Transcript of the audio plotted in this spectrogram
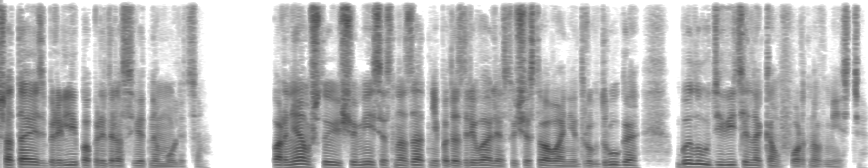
шатаясь, брели по предрассветным улицам. Парням, что еще месяц назад не подозревали о существовании друг друга, было удивительно комфортно вместе.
